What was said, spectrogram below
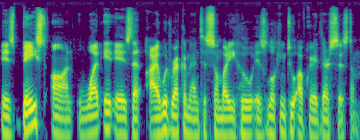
is based on what it is that I would recommend to somebody who is looking to upgrade their system.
